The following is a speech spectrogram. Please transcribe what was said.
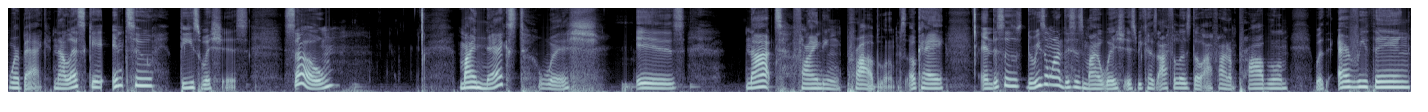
we're back. Now let's get into these wishes. So, my next wish is not finding problems, okay? And this is the reason why this is my wish is because I feel as though I find a problem with everything.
